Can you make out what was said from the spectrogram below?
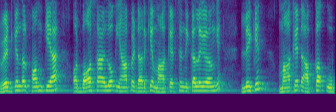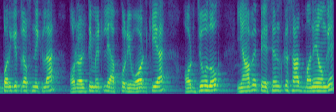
रेड कैंडल फॉर्म किया है और बहुत सारे लोग यहाँ पे डर के मार्केट से निकल गए होंगे। लेकिन मार्केट आपका ऊपर की तरफ़ निकला और अल्टीमेटली आपको रिवॉर्ड किया है। और जो लोग यहाँ पे पेशेंस के साथ बने होंगे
